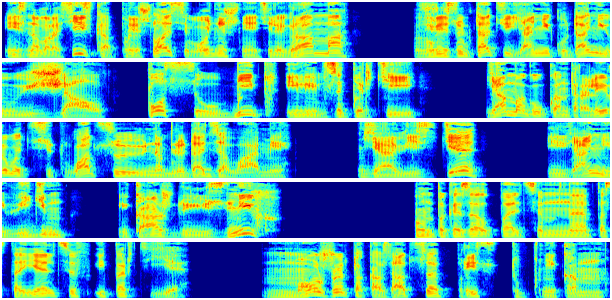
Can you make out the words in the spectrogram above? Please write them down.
из Новороссийска пришла сегодняшняя телеграмма. В результате я никуда не уезжал. Поссы убит или в заперти. Я могу контролировать ситуацию и наблюдать за вами. Я везде, и я невидим. И каждый из них...» Он показал пальцем на постояльцев и портье. «Может оказаться преступником».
